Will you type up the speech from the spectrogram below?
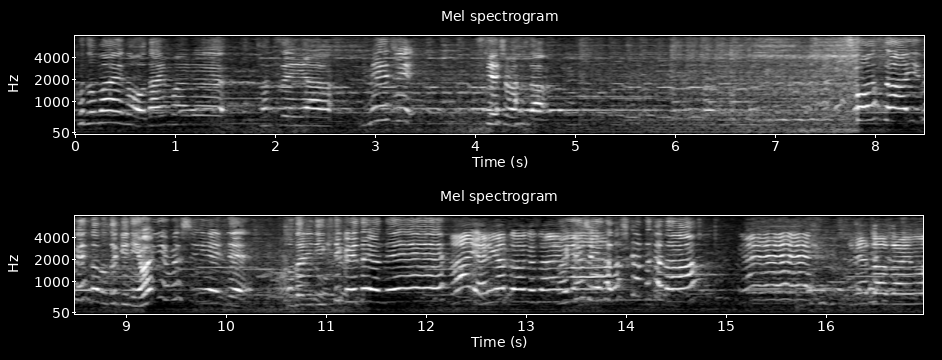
この前の大丸撮影やイメージ失礼しました。スポンサーイベントの時に YMCA で踊りに来てくれたよね。はいありがとうございます。YMCA 楽しかったかな？イエーイ。ありがとうございます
